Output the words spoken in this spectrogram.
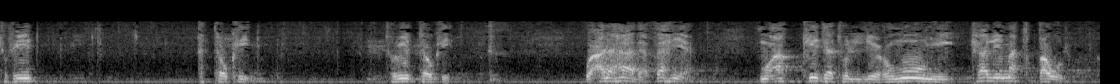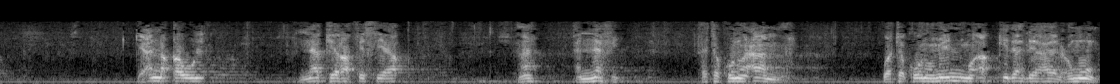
تفيد التوكيد تفيد التوكيد. وعلى هذا فهي مؤكدة لعموم كلمة قول لأن قول نكرة في سياق النفي. فتكون عامة. وتكون من مؤكدة لهذا العموم.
